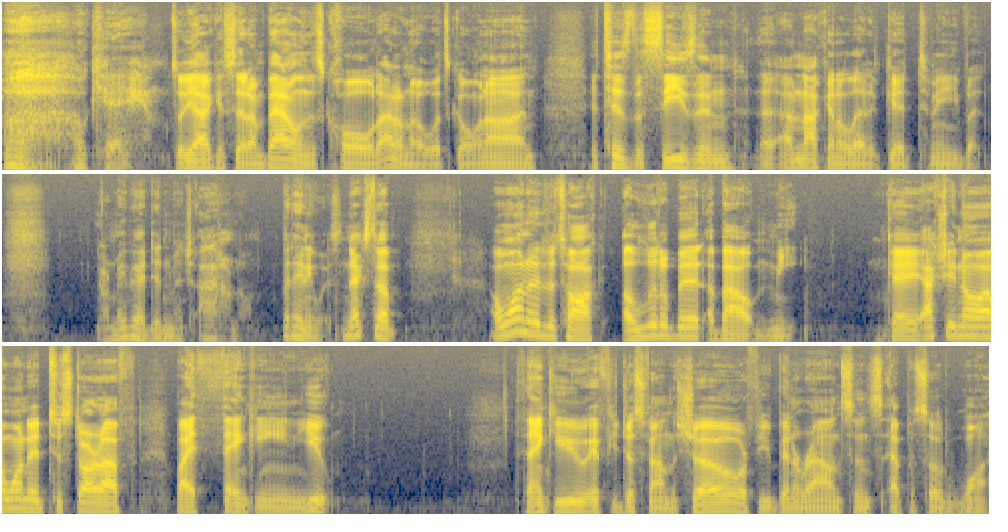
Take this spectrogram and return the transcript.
okay. So yeah, like I said, I'm battling this cold. I don't know what's going on. It is the season. Uh, I'm not gonna let it get to me, but or maybe I didn't mention. I don't know. But anyways, next up, I wanted to talk a little bit about me. Okay. Actually, no, I wanted to start off by thanking you. Thank you if you just found the show or if you've been around since episode one.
